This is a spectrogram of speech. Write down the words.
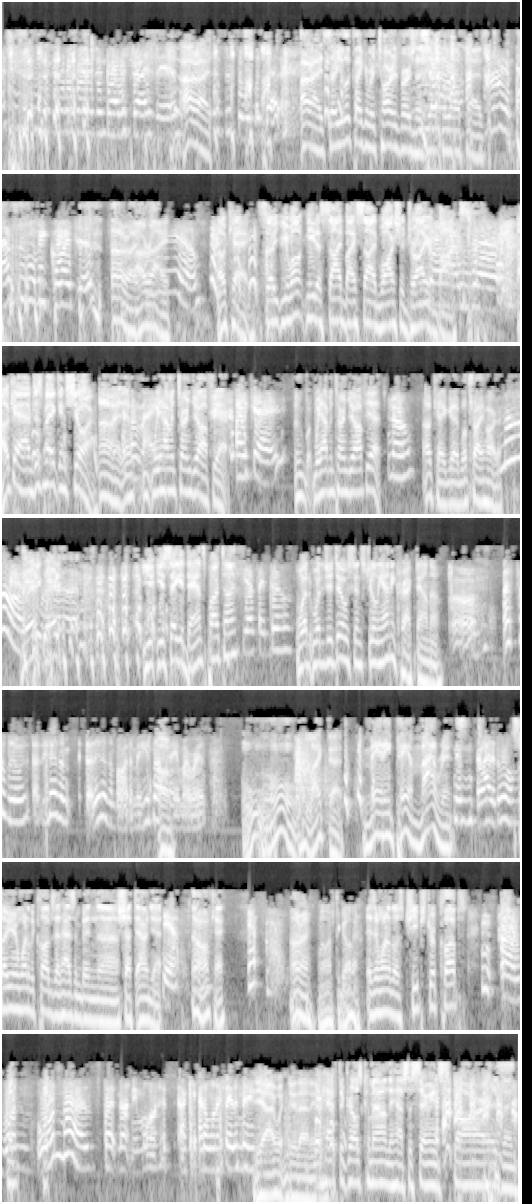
Barbra Streisand. all right. My sister would look better. All right, so you look like a retarded version of Jennifer Lopez. I am absolutely gorgeous. All right. All I am. Okay, so you won't need a side-by-side washer dryer No, box. I Okay, I'm just making sure. All right, All right. we haven't turned you off yet. Okay. We haven't turned you off yet. No. Okay, good. We'll try harder. No. Where do- where do- do- You, you say you dance part-time? yes, I do. What What did you do since Giuliani cracked down, though? Uh, I still do. it. He doesn't. It doesn't bother me. He's not Oh. paying my rent. Ooh, I like that. Man ain't paying my rent. Not at all. So you're in one of the clubs that hasn't been uh, shut down yet. yeah. Oh, okay. Yep. All right. We'll have to go there. Is it one of those cheap strip clubs? Mm, Uh, one one was, but not anymore. I, I, I don't want to say the name. Yeah, I wouldn't do that Where either. half the girls come out and they have cesarean scars and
